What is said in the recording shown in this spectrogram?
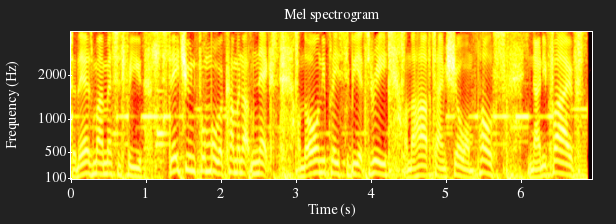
So there's my message for you. Stay tuned for more. We're coming up next on the only place to be at three on the halftime show on Pulse 95.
